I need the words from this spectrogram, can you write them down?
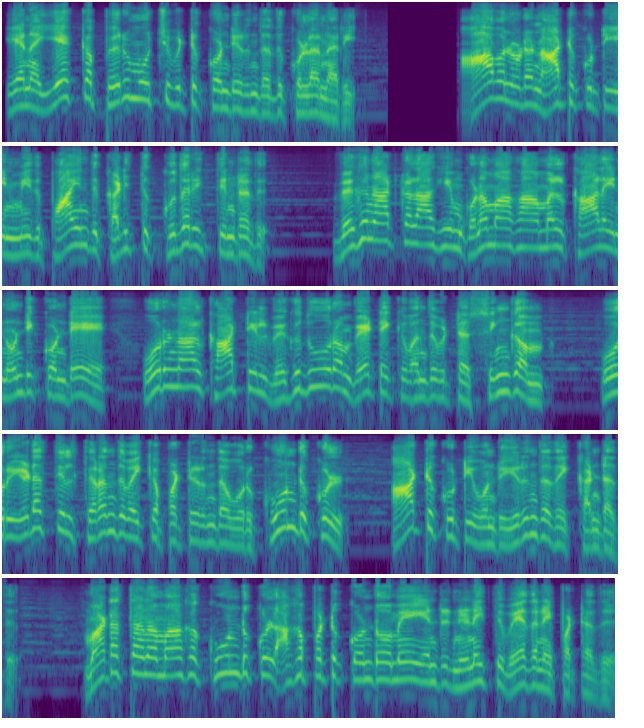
என ஏக்க பெருமூச்சு விட்டுக் கொண்டிருந்தது குள்ளநரி. ஆவலுடன் ஆட்டுக்குட்டியின் மீது பாய்ந்து கடித்து குதறி தின்றது. வெகு நாட்களாகியும் குணமாகாமல் காலை நோண்டிக் கொண்டே ஒரு நாள் காட்டில் வெகு தூரம் வேட்டைக்கு வந்துவிட்ட சிங்கம் ஒரு இடத்தில் திறந்து வைக்கப்பட்டிருந்த ஒரு கூண்டுக்குள் ஆட்டுக்குட்டி ஒன்று இருந்ததை கண்டது. மடத்தனமாக கூண்டுக்குள் அகப்பட்டுக் கொண்டோமே என்று நினைத்து வேதனைப்பட்டது.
